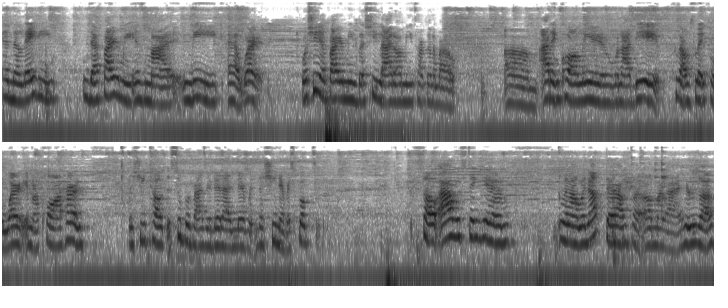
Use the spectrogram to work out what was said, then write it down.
And the lady that fired me is my league at work. Well, she didn't fire me, but she lied on me talking about um, I didn't call in when I did because I was late for work, and I called her, and she told the supervisor that I never that she never spoke to. So I was thinking when I went up there, I was like, oh my god, here we go.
